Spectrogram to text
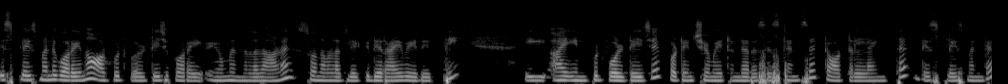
ഡിസ്പ്ലേസ്മെന്റ് കുറയുന്നു ഔട്ട്പുട്ട് വോൾട്ടേജ് കുറയും എന്നുള്ളതാണ്. സോ നമ്മൾ അതിലേക്ക് ഡിറൈവ് ചെയ്തെത്തി. ഈ ഐ ഇൻപുട്ട് വോൾട്ടേജ് പൊട്ടൻഷ്യോമീറ്ററിന്റെ resistance total length displacement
